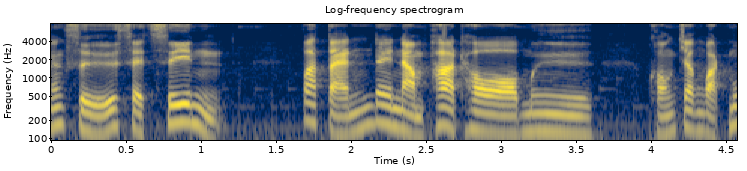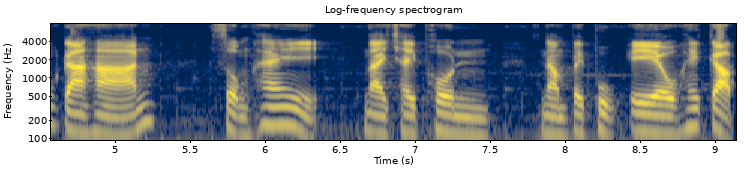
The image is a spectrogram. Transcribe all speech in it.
หนังสือเสร็จสิ้น ป้าแตนได้นำผ้าทอมือของจังหวัดมุกดาหาร ส่งให้นายชัยพลนำไปผูกเอวให้กับ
